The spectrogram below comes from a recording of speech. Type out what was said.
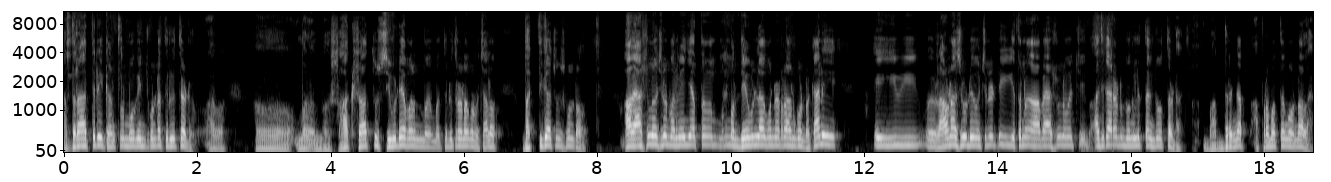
అర్ధరాత్రి గంటలు మోగించకుండా తిరుగుతాడు. మనం సాక్షాత్తు శివుడే మనం తిరుగుతున్నాడు అనుకుంటాం. చాలా భక్తిగా చూసుకుంటాం. ఆ వేషంలో వచ్చినప్పుడు మనం ఏం చేస్తాం? మన దేవుడిలాగా ఉన్నాడు రా అనుకుంటాం. కానీ ఈ రావణాసురుడు వచ్చినట్టు ఇతను ఆ వేషంలో వచ్చి అధికారాన్ని దొంగిలిస్తాను చూస్తాడు. భద్రంగా అప్రమత్తంగా ఉండాలి.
